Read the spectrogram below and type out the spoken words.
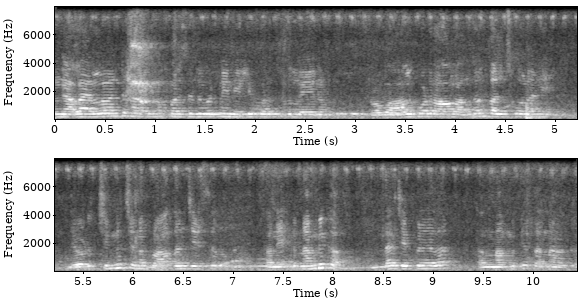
ఇంకా అలా వెళ్ళాలంటే నాకున్న పరిస్థితి బట్టి నేను వెళ్ళి పరిస్థితులు లేను. ప్రభు వాళ్ళు కూడా రావాలి. అందరం కలుసుకోవాలని దేవుడు చిన్న చిన్న ప్రార్థన చేశారు. తన యొక్క నమ్మిక ఇందాక చెప్పిన కదా తన నమ్మిక తన యొక్క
